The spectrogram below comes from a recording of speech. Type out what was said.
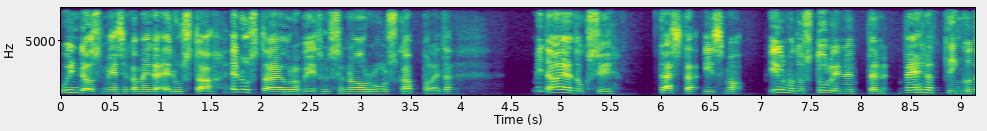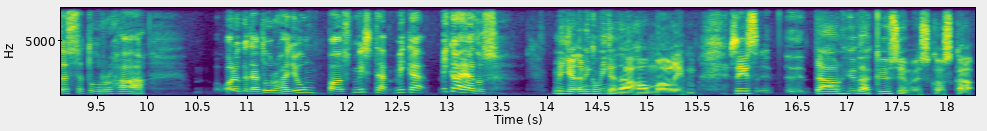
Windows-mies, joka meitä edustaa, edustaa Euroviisuissa No Rules-kappaleita. Mitä ajatuksia tästä, Ismo? Ilmoitus tuli nytten. Vehdattiinko tässä turhaa? Oliko tämä turha jumppaus? Mistä, mikä, mikä ajatus? Mikä, niin mikä tämä homma oli? Siis tämä on hyvä kysymys, koska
